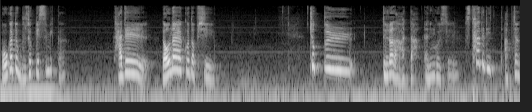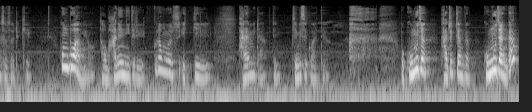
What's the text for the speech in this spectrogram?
뭐가 더 무섭겠습니까? 다들 너나 할 것 없이 촛불 들러 나왔다라는 것을 스타들이 앞장서서 이렇게 홍보하며 더 많은 이들을 끌어모을 수 있길 바랍니다. 아무튼 재밌을 것 같아요. 뭐 고무장 가죽 장갑 고무장갑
